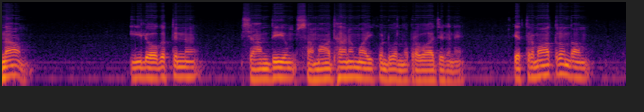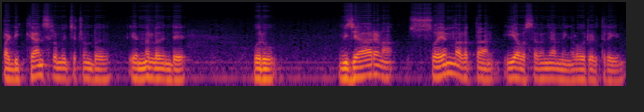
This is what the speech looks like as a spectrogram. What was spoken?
നാം ഈ ലോകത്തിന് ശാന്തിയും സമാധാനമായി കൊണ്ടുവന്ന പ്രവാചകനെ എത്രമാത്രം നാം പഠിക്കാൻ ശ്രമിച്ചിട്ടുണ്ട് എന്നുള്ളതിന്റെ ഒരു വിചാരണ സ്വയം നടത്താൻ ഈ അവസരം ഞാൻ നിങ്ങൾ ഓരോരുത്തരെയും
